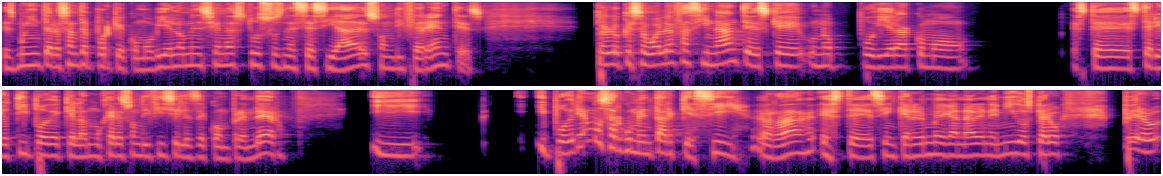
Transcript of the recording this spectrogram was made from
es muy interesante porque, como bien lo mencionas tú, sus necesidades son diferentes. Pero lo que se vuelve fascinante es que uno pudiera como este estereotipo de que las mujeres son difíciles de comprender. Y, y podríamos argumentar que sí, ¿verdad? Este, sin quererme ganar enemigos, pero, pero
